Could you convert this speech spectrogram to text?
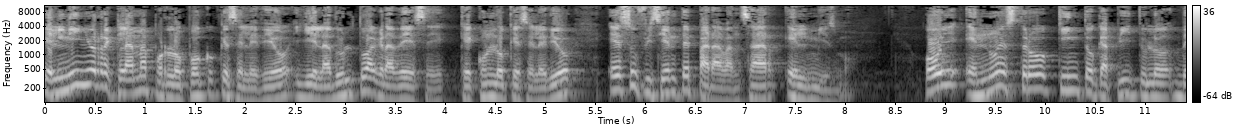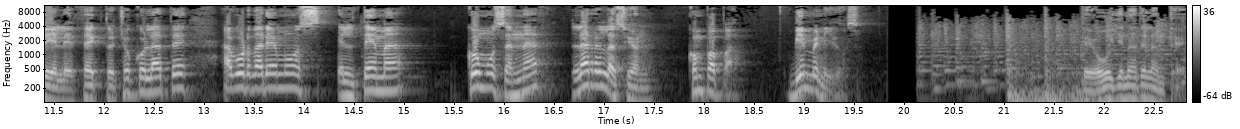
El niño reclama por lo poco que se le dio y el adulto agradece que con lo que se le dio es suficiente para avanzar él mismo. Hoy en nuestro quinto capítulo del efecto chocolate abordaremos el tema cómo sanar la relación con papá. Bienvenidos. De hoy en adelante,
